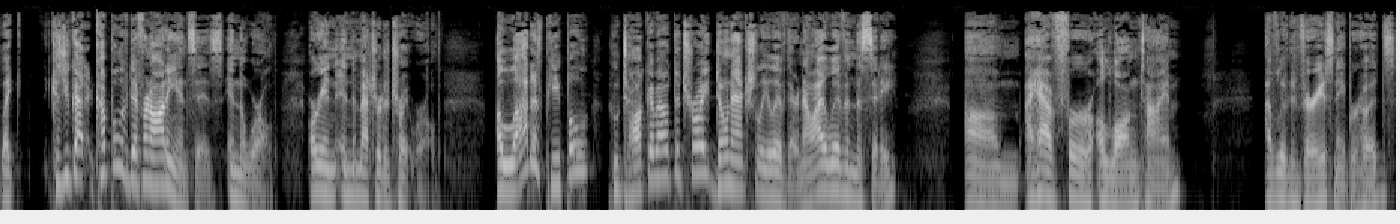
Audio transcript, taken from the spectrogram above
like because you've got a couple of different audiences in the world or in, in the Metro Detroit world. A lot of people who talk about Detroit don't actually live there. Now I live in the city. Um, I have for a long time. I've lived in various neighborhoods.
